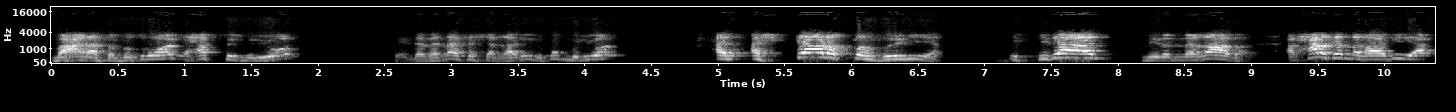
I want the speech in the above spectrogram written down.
مع ناس البترول يحصل مليون استعداد الناس الشغالين يكون مليون. الأشكال التنظيمية ابتداء من النغابة. الحركة النغابية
